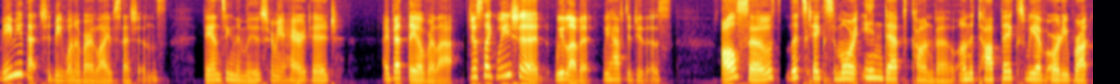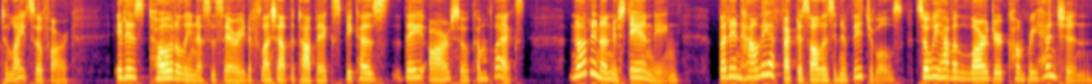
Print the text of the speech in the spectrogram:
Maybe that should be one of our live sessions. Dancing the moves from your heritage. I bet they overlap. Just like we should. We love it. We have to do this. Also, let's take some more in depth convo on the topics we have already brought to light so far. It is totally necessary to flesh out the topics because they are so complex. Not in understanding, but in how they affect us all as individuals, so we have a larger comprehension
